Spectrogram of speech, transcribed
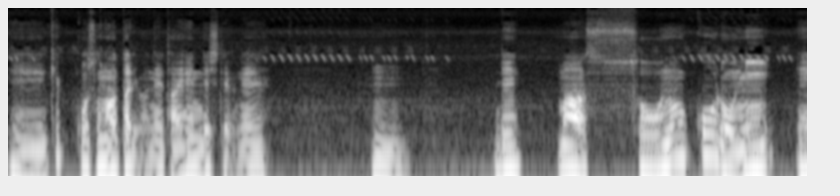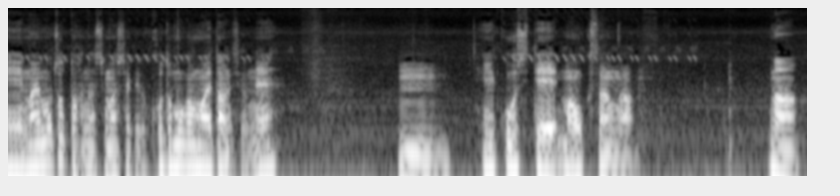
えー、結構その辺りはね、大変でしたよね。うん。で、まあ、その頃に、えー、前もちょっと話しましたけど、子供が生まれたんですよね。うん。並行して、まあ奥さんが、まあ、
